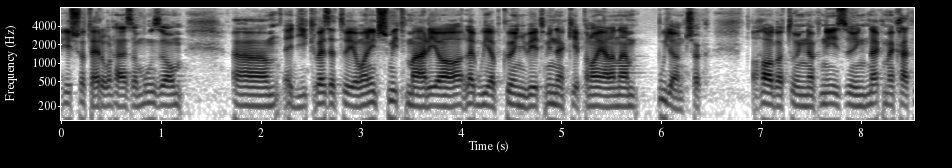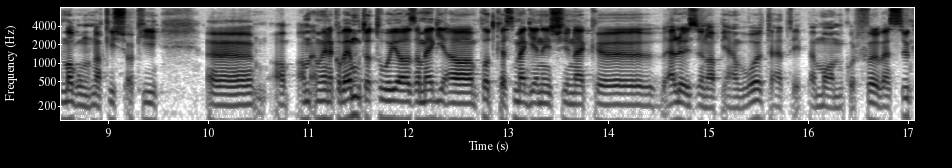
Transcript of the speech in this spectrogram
és a Terrorháza Múzeum egyik vezetője van itt, Schmidt Mária legújabb könyvét mindenképpen ajánlanám ugyancsak a hallgatóinknak, nézőinknek, meg hát magunknak is, aki amelynek a bemutatója az a, meg, a podcast megjelenésének előző napján volt, tehát éppen ma, amikor fölvesszük,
